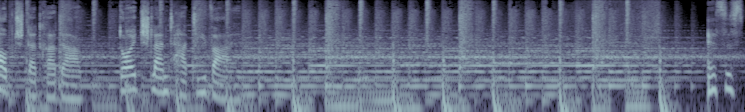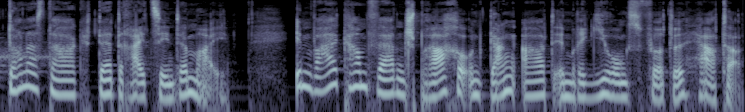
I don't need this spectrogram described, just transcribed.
Hauptstadtradar. Deutschland hat die Wahl. Es ist Donnerstag, der 13. Mai. Im Wahlkampf werden Sprache und Gangart im Regierungsviertel härter.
